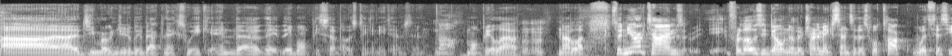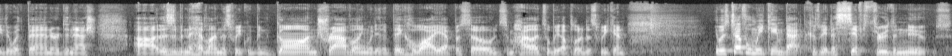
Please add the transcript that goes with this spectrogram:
Uh, G. Morgan Jr. will be back next week, and uh, they, they won't be sub hosting anytime soon. No. Won't be allowed. Not allowed. So, the New York Times, for those who don't know, they're trying to make sense of this. We'll talk with this either with Ben or Dinesh. Uh, this has been the headline this week. We've been gone, traveling. We did a big Hawaii episode. Some highlights will be uploaded this weekend. It was tough when we came back because we had to sift through the news.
